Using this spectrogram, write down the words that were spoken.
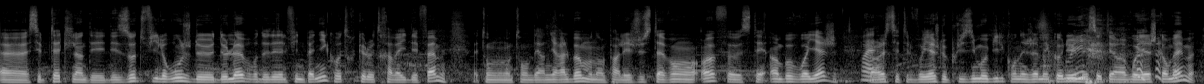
Euh, c'est peut-être l'un des, des autres fils rouges de, de l'œuvre de Delphine Panique, autre que le travail des femmes. Ton, ton dernier album, on en parlait juste avant en off, euh, c'était Un beau voyage. Ouais. Alors là, c'était le voyage le plus immobile qu'on ait jamais connu, Oui. mais c'était un voyage quand même.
